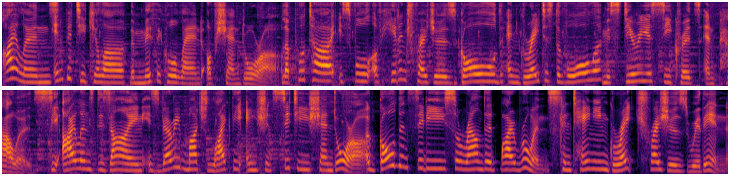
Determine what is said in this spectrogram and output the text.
Islands, in particular, the mythical land of Shandora. Laputa is full of hidden treasures, gold, and greatest of all, mysterious secrets and powers. The island's design is very much like the ancient city Shandora, a golden city surrounded by ruins, containing great treasures within.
